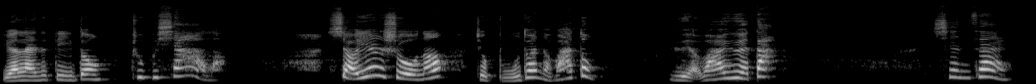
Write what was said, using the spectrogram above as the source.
原来的地洞住不下了，小鼹鼠呢就不断的挖洞，越挖越大。现在，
